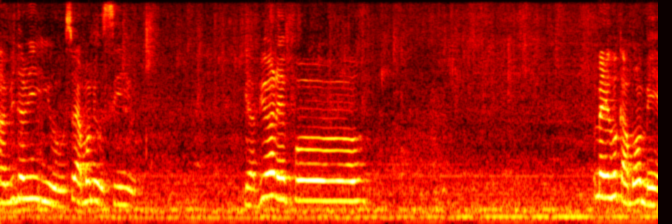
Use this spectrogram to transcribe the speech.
I'm videoing you so your mommy will see you. You're beautiful. Many who come on me.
